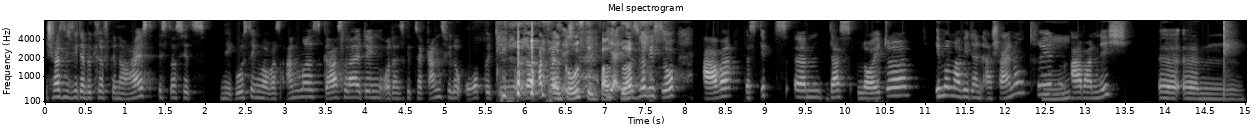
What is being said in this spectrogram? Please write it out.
Ich weiß nicht, wie der Begriff genau heißt. Ist das jetzt, nee, Ghosting war was anderes, Gaslighting oder es gibt ja ganz viele Orbiting oder was weiß ich. Ghosting fast, Ja, ne? ist wirklich so. Aber das gibt's, ähm, dass Leute immer mal wieder in Erscheinung treten, Mhm. aber nicht äh, ähm,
